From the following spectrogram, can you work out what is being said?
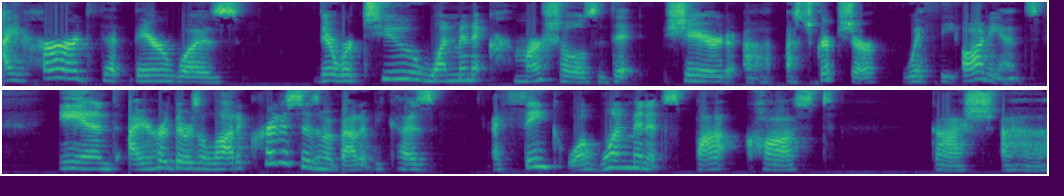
I heard that there was there were two one minute commercials that shared uh, a scripture with the audience. And I heard there was a lot of criticism about it because I think a one minute spot cost, gosh, uh,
